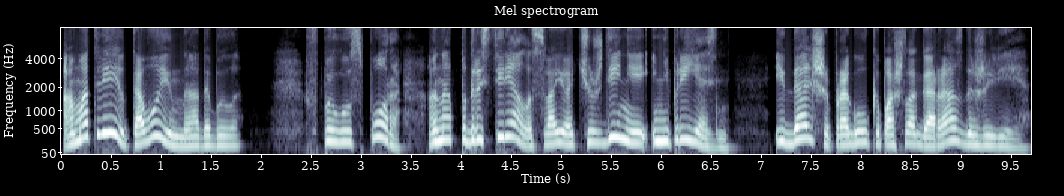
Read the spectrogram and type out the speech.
А Матвею того и надо было. В пылу спора она подрастеряла свое отчуждение и неприязнь, и дальше прогулка пошла гораздо живее.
